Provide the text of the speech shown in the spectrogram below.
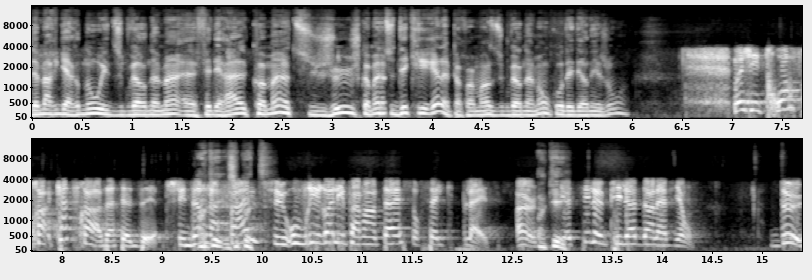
de Marc Garneau et du gouvernement euh, fédéral. Comment tu juges, comment tu décrirais la performance du gouvernement au cours des derniers jours? Moi, j'ai trois quatre phrases à te dire. Je t'ai dit okay, la tu ouvriras les parenthèses sur celles qui te plaisent. Un, y a-t-il un pilote dans l'avion? Deux,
